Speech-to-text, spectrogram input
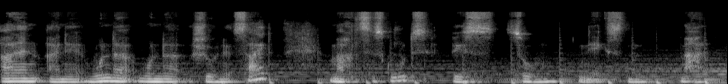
allen eine wunder, wunderschöne Zeit. Macht es gut. Bis zum nächsten Mal.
